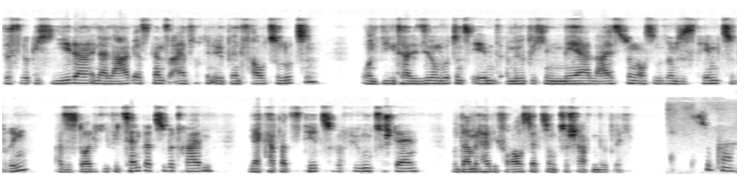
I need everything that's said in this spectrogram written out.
dass wirklich jeder in der Lage ist, ganz einfach den ÖPNV zu nutzen. Und Digitalisierung wird uns eben ermöglichen, mehr Leistung aus unserem System zu bringen, also es deutlich effizienter zu betreiben mehr Kapazität zur Verfügung zu stellen und damit halt die Voraussetzungen zu schaffen, wirklich. Super.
